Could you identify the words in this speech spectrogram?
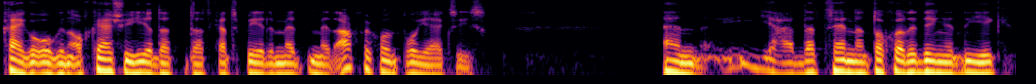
krijgen ook een orkestje hier dat, dat gaat spelen met, met achtergrondprojecties. En ja, dat zijn dan toch wel de dingen die ik...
